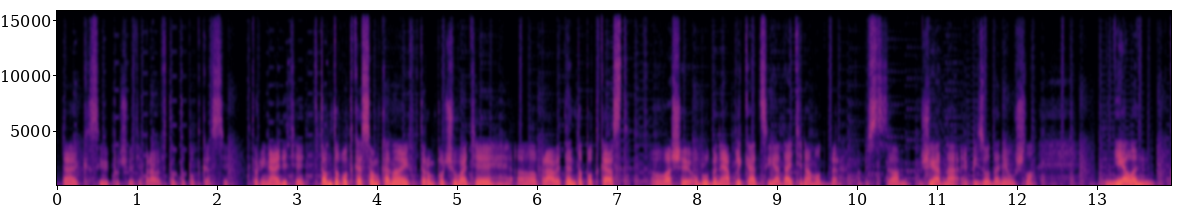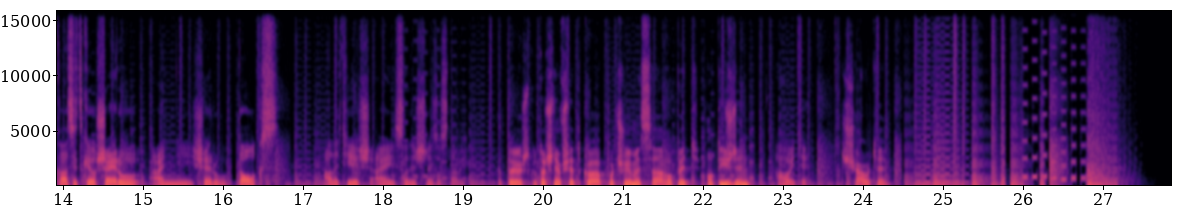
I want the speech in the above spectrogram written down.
tak si vypočujete práve v tomto podcaste, ktorý nájdete v tomto podcastom kanáli, v ktorom počúvate uh, práve tento podcast vo vašej obľúbenej aplikácii a dajte nám odber, aby vám žiadna epizóda neušla nie len klasického shareu, ani shareu Talks, ale tiež aj slnečné zostavy. To je už skutočne všetko a počujeme sa opäť o týždeň. Ahojte. Čaute.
